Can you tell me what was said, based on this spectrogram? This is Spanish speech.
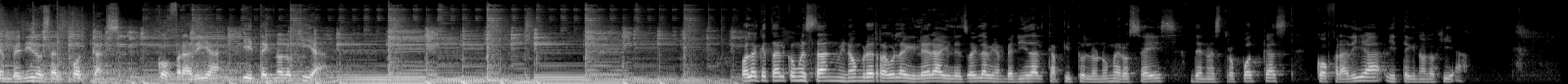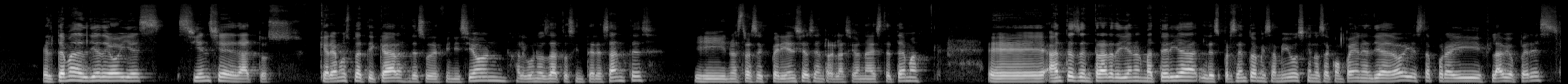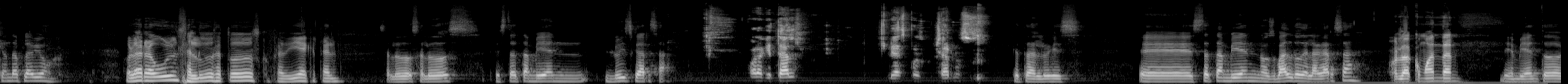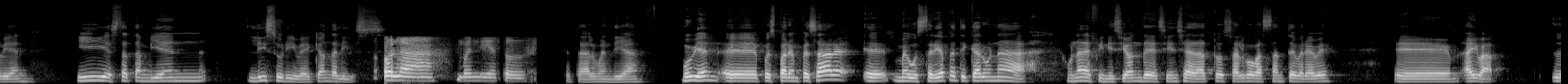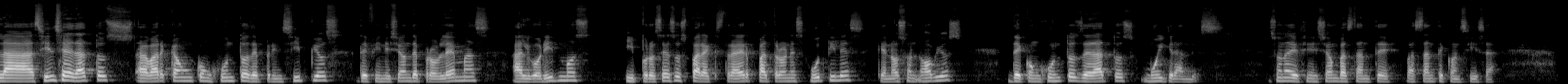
Bienvenidos al podcast Cofradía y Tecnología. Hola, ¿qué tal? ¿Cómo están? Mi nombre es Raúl Aguilera y les doy la bienvenida al capítulo número 6 de nuestro podcast Cofradía y Tecnología. El tema del día de hoy es ciencia de datos. Queremos platicar de su definición, algunos datos interesantes y nuestras experiencias en relación a este tema. Eh, antes de entrar de lleno en materia, les presento a mis amigos que nos acompañan el día de hoy. Está por ahí Flavio Pérez. ¿Qué onda, Flavio? Hola, Raúl. Saludos a todos. Cofradía, ¿qué tal? Saludos, saludos. Está también Luis Garza. Hola, ¿qué tal? Gracias por escucharnos. ¿Qué tal, Luis? Eh, está también Osvaldo de la Garza. Hola, ¿cómo andan? Bien, bien, todo bien. Y está también Liz Uribe. ¿Qué onda, Liz? Hola, buen día a todos. ¿Qué tal? Buen día. Muy bien, eh, pues para empezar, eh, me gustaría platicar una, definición de ciencia de datos, algo bastante breve. Eh, ahí va. La ciencia de datos abarca un conjunto de principios, definición de problemas, algoritmos y procesos para extraer patrones útiles, que no son obvios, de conjuntos de datos muy grandes. Es una definición bastante, bastante concisa.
